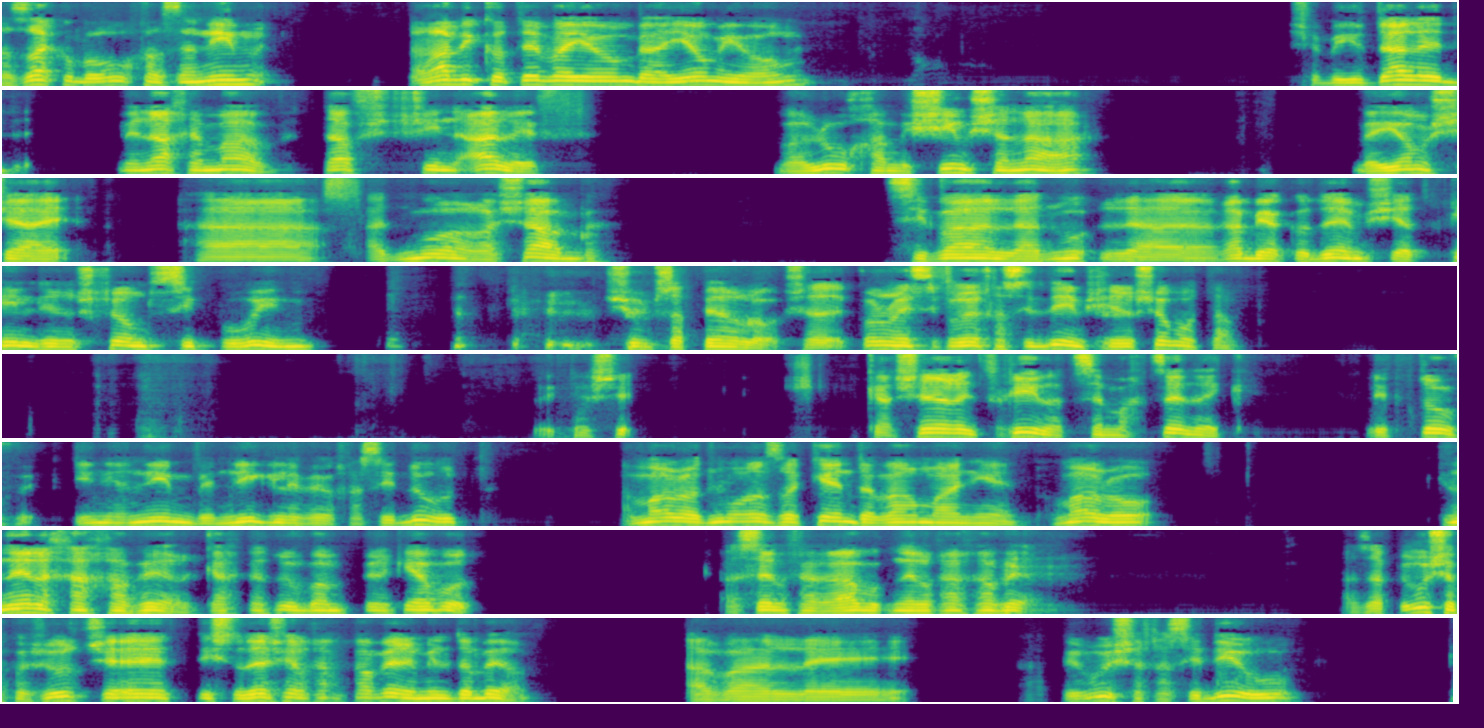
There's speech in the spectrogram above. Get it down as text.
חזק וברוך חזנים, הרבי כותב היום ביום יום, שבי"ד מנחם אב תש"א מלאו חמישים שנה ביום שהאדמו"ר הרש"ב ציווה לרבי הקודם שיתחיל לרשום סיפורים שהוא מספר לו, כל מיני סיפורי חסידים שירשום אותם. וכאשר, כאשר התחיל הצמח צדק לכתוב עניינים בניגלה ובחסידות, אמר לו אדמו"ר הזקן דבר מעניין, אמר לו, קנה לך חבר, כך כתוב בפרקי אבות, עשה לך רב וקנה לך חבר. אז הפירוש הפשוט שתשתדל שיהיה לך חבר עם מי לדבר, אבל uh, הפירוש החסידי הוא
